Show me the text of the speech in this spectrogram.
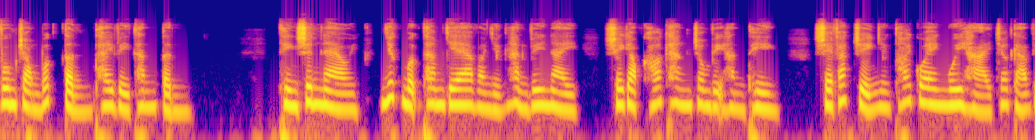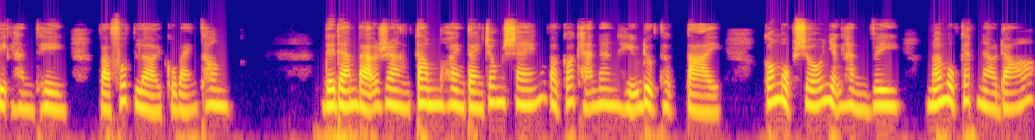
vung trồng bất tịnh thay vì thanh tịnh. Thiền sinh nào nhất mực tham gia vào những hành vi này sẽ gặp khó khăn trong việc hành thiền, sẽ phát triển những thói quen nguy hại cho cả việc hành thiền và phúc lợi của bản thân. Để đảm bảo rằng tâm hoàn toàn trong sáng và có khả năng hiểu được thực tại, có một số những hành vi nói một cách nào đó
